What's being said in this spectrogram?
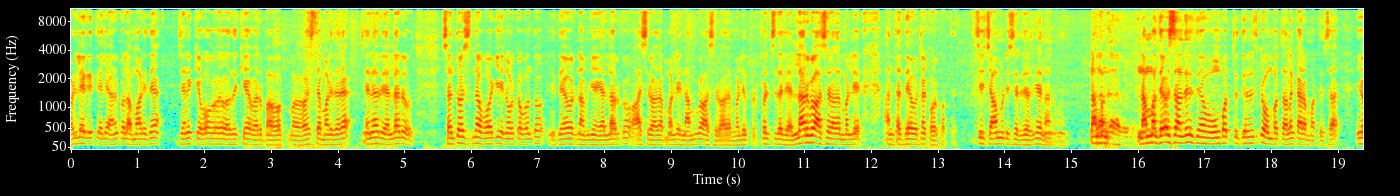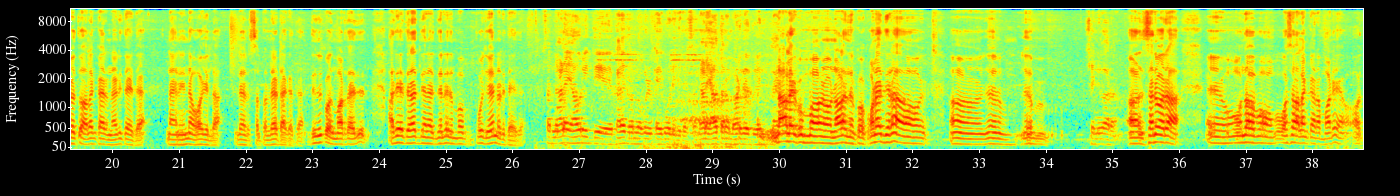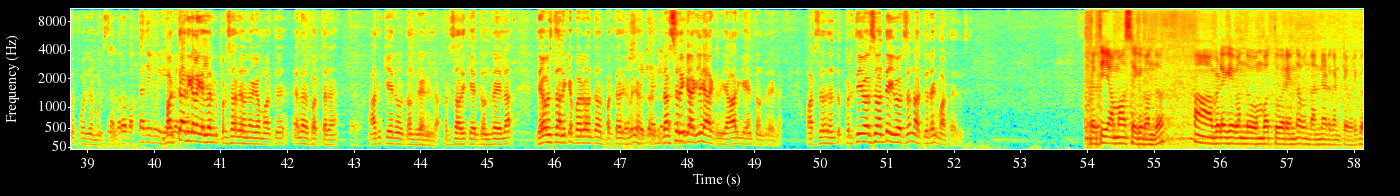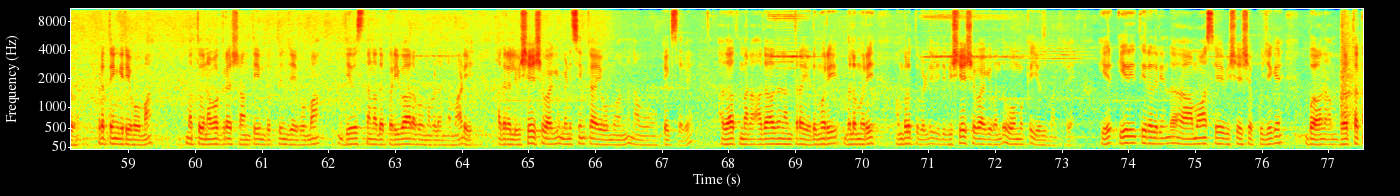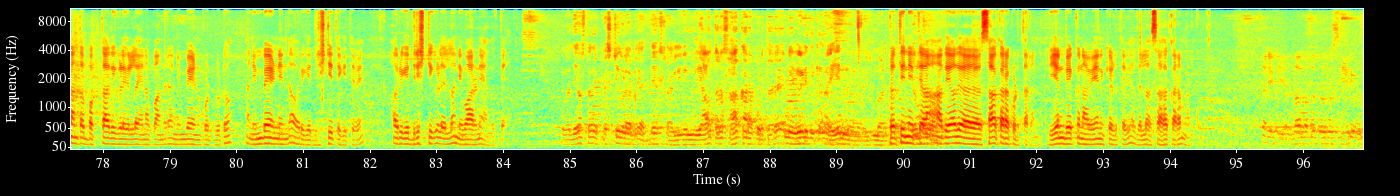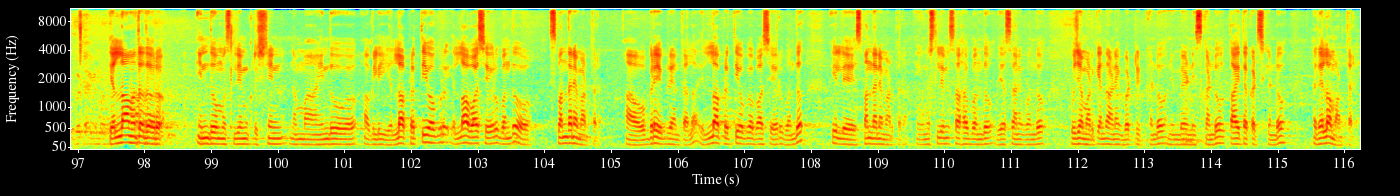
ಒಳ್ಳೆಯ ರೀತಿಯಲ್ಲಿ ಅನುಕೂಲ ಮಾಡಿದೆ. ಜನಕ್ಕೆ ಹೋಗೋದಕ್ಕೆ ವ್ಯವಸ್ಥೆ ಮಾಡಿದ್ದಾರೆ. ಜನರು ಎಲ್ಲರೂ ಸಂತೋಷದಿಂದ ಹೋಗಿ ನೋಡ್ಕೊಬಂದು ಈ ದೇವರು ನಮಗೆ ಎಲ್ಲರಿಗೂ ಆಶೀರ್ವಾದ ಮಾಡಲಿ ನಮಗೂ ಆಶೀರ್ವಾದ ಮಾಡಲಿ ಪ್ರಪಂಚದಲ್ಲಿ ಎಲ್ಲರಿಗೂ ಆಶೀರ್ವಾದ ಮಾಡಲಿ ಅಂತ ದೇವ್ರನ್ನ ಕೋರ್ಕೊಡ್ತಾರೆ ಶ್ರೀ ಚಾಮುಂಡೇಶ್ವರಿ ದೇವರಿಗೆ ನಾನು ನಮ್ಮ ನಮ್ಮ ದೇವಸ್ಥಾನದಲ್ಲಿ ಒಂಬತ್ತು ದಿನಕ್ಕೆ ಒಂಬತ್ತು ಅಲಂಕಾರ ಮಾಡ್ತೀವಿ ಸರ್. ಇವತ್ತು ಅಲಂಕಾರ ನಡೀತಾ ಇದೆ. ನಾನು ಇನ್ನೂ ಹೋಗಿಲ್ಲ. ಇಲ್ಲ ಸ್ವಲ್ಪ ಲೇಟ್ ಆಗುತ್ತೆ. ದಿನಕ್ಕೆ ಒಂದು ಮಾಡ್ತಾಯಿದ್ದೆ ಅದೇ ಥರ ದಿನ ದಿನ ಪೂಜೆ ನಡೀತಾ ಇದೆ. ಸರ್ ನಾಳೆ ಯಾವ ರೀತಿ ಕಾರ್ಯಕ್ರಮಗಳು ಕೈಗೊಂಡಿದ್ದೀರಾ ಸರ್? ನಾಳೆ ಯಾವ ಥರ ಮಾಡಬೇಕು? ನಾಳೆ ನಾಳೆ ಕೊನೆ ದಿನ ಶನಿವಾರ. ಆ, ಶನಿವಾರ ಒಂದು ಹೊಸ ಅಲಂಕಾರ ಮಾಡಿ ಅವತ್ತು ಪೂಜೆ ಮುಗಿಸ್ತಾರೆ ಬರೋ ಭಕ್ತಾದಿಗಳು ಭಕ್ತಾದಿಗಳಿಗೆ ಎಲ್ಲರಿಗೂ ಪ್ರಸಾದವನ್ನಾಗ ಮಾಡ್ತೀವಿ ಎಲ್ಲರೂ ಬರ್ತಾರೆ. ಅದಕ್ಕೇನು ತೊಂದರೆ ಏನಿಲ್ಲ ಪ್ರಸಾದಕ್ಕೆ ಏನು ತೊಂದರೆ ಇಲ್ಲ. ದೇವಸ್ಥಾನಕ್ಕೆ ಬರುವಂಥ ಭಕ್ತಾದಿಗಳಿಗೆ ದರ್ಶನಕ್ಕಾಗಲಿ ಆಗಲಿ ಯಾರಿಗೆ ಏನು ತೊಂದರೆ ಇಲ್ಲ. ವರ್ಷದಂತ ಪ್ರತಿ ವರ್ಷ ಅಂತ ಈ ವರ್ಷ ಅದ್ದೂರಿಯಾಗಿ ಮಾಡ್ತಾಯಿದ್ವಿ ಸರ್. ಪ್ರತಿ ಅಮಾವಾಸ್ಯೆಗೆ ಬಂದು ಬೆಳಗ್ಗೆ ಒಂದು ಒಂಬತ್ತುವರೆಯಿಂದ ಒಂದು ಹನ್ನೆರಡು ಗಂಟೆವರೆಗೂ ಪ್ರತ್ಯಂಗಿರಿ ಹೋಮ ಮತ್ತು ನವಗ್ರಹ ಶಾಂತಿ, ಮೃತ್ಯುಂಜಯ ಹೋಮ, ದೇವಸ್ಥಾನದ ಪರಿವಾರ ಹೋಮಗಳನ್ನು ಮಾಡಿ ಅದರಲ್ಲಿ ವಿಶೇಷವಾಗಿ ಮೆಣಸಿನಕಾಯಿ ಹೋಮವನ್ನು ನಾವು ಉಪಯೋಗಿಸ್ತೇವೆ. ಅದಾತ್ಮ ಅದಾದ ನಂತರ ಎಡಮುರಿ, ಬಲಮುರಿ ಅಮೃತ ಬಳ್ಳಿ ಇದು ವಿಶೇಷವಾಗಿ ಬಂದು ಹೋಮಕ್ಕೆ ಯೂಸ್ ಮಾಡ್ತೇವೆ. ಈ ರೀತಿ ಇರೋದರಿಂದ ಅಮಾವಾಸ್ಯೆ ವಿಶೇಷ ಪೂಜೆಗೆ ಬ ಬರ್ತಕ್ಕಂಥ ಭಕ್ತಾದಿಗಳಿಗೆಲ್ಲ ಏನಪ್ಪ ಅಂದರೆ ನಿಂಬೆಹಣ್ಣು ಕೊಟ್ಬಿಟ್ಟು ಆ ನಿಂಬೆಹಣ್ಣಿಂದ ಅವರಿಗೆ ದೃಷ್ಟಿ ತೆಗಿತೇವೆ. ಅವರಿಗೆ ದೃಷ್ಟಿಗಳೆಲ್ಲ ನಿವಾರಣೆ ಆಗುತ್ತೆ. ಇವಾಗ ದೇವಸ್ಥಾನದ ಟ್ರಸ್ಟಿಗಳಾಗಲಿ ಅಧ್ಯಕ್ಷರಾಗಲಿ ನಿಮ್ಗೆ ಯಾವ ಥರ ಸಹಕಾರ ಕೊಡ್ತಾರೆ? ನೀವು ಹೇಳಿದಕ್ಕೆಲ್ಲ ಏನು ಇದು ಮಾಡ್ತಾರೆ? ಪ್ರತಿನಿತ್ಯ ಅದ್ಯಾವುದೇ ಸಹಕಾರ ಕೊಡ್ತಾರೆ. ಏನು ಬೇಕು ನಾವೇನು ಕೇಳ್ತೇವೆ ಅದೆಲ್ಲ ಸಹಕಾರ ಮಾಡಿಕೊಡ್ತೀವಿ. ಎಲ್ಲ ಮತದವರು ಹಿಂದೂ ಮುಸ್ಲಿಂ ಕ್ರಿಶ್ಚಿಯನ್ ನಮ್ಮ ಹಿಂದೂ ಆಗಲಿ ಎಲ್ಲ ಪ್ರತಿಯೊಬ್ಬರು ಎಲ್ಲ ಭಾಷೆಯವರು ಬಂದು ಸ್ಪಂದನೆ ಮಾಡ್ತಾರೆ. ಒಬ್ಬರೇ ಇಬ್ಬರೇ ಅಂತಲ್ಲ ಎಲ್ಲ ಪ್ರತಿಯೊಬ್ಬ ಭಾಷೆಯವರು ಬಂದು ಇಲ್ಲಿ ಸ್ಪಂದನೆ ಮಾಡ್ತಾರೆ. ಈಗ ಮುಸ್ಲಿಂ ಸಹ ಬಂದು ದೇವಸ್ಥಾನಕ್ಕೆ ಬಂದು ಪೂಜೆ ಮಾಡ್ಕೊಂಡು ಹಣೆಗೆ ಬಟ್ಟೆ ಇಟ್ಕೊಂಡು ನಿಂಬೆಹಣ್ಣು ಇಸ್ಕೊಂಡು ತಾಯ್ತ ಕಟ್ಸ್ಕೊಂಡು ಅದೆಲ್ಲ ಮಾಡ್ತಾರೆ.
